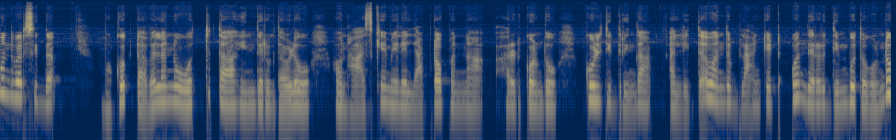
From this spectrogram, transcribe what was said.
ಮುಂದುವರಿಸಿದ್ದ. ಮುಖಕ್ಕೆ ಟವೆಲನ್ನು ಒತ್ತುತ್ತಾ ಹಿಂದಿರುಗಿದವಳು. ಅವನ ಹಾಸಿಗೆ ಮೇಲೆ ಲ್ಯಾಪ್ಟಾಪನ್ನು ಹರಡಿಕೊಂಡು ಕುಳಿತಿದ್ದರಿಂದ ಅಲ್ಲಿದ್ದ ಒಂದು ಬ್ಲ್ಯಾಂಕೆಟ್ ಒಂದೆರಡು ದಿಂಬು ತಗೊಂಡು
